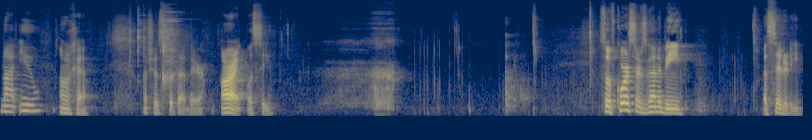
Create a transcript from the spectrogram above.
not you. Okay, let's just put that there. All right, let's see. So of course there's going to be acidity.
